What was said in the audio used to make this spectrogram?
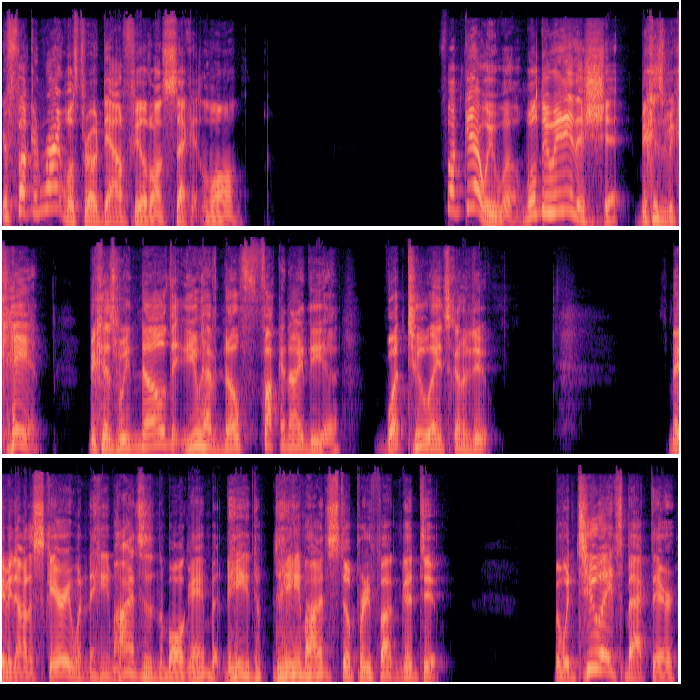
You're fucking right. We'll throw downfield on second long. Fuck yeah, we will. We'll do any of this shit because we can. Because we know that you have no fucking idea what 2 8's going to do. Maybe not as scary when Nyheim Hines is in the ball game, but Nyheim Hines is still pretty fucking good too. But when 2 8's back there,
